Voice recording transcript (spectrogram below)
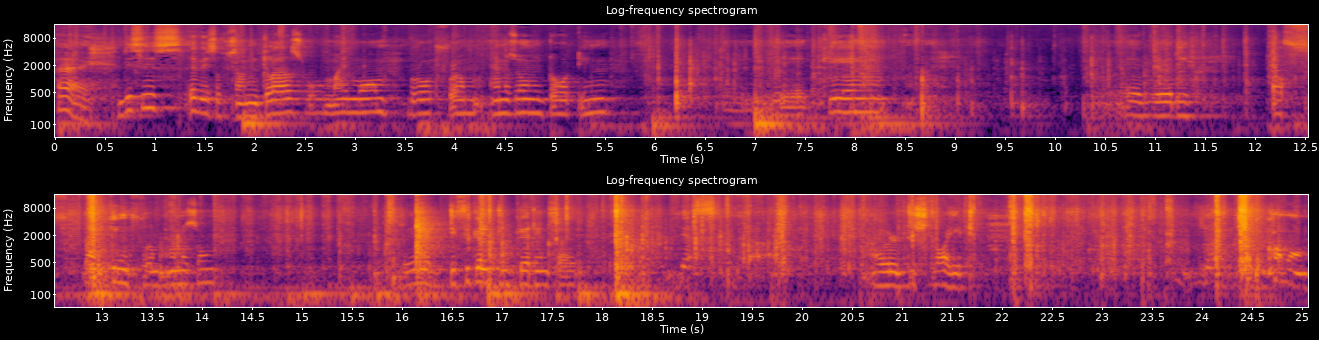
Hi, this is a piece of sunglass my mom brought from Amazon.in. Again, a very tough packing from Amazon. Really difficult to get inside. Yes, I will destroy it. Yeah, come on.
